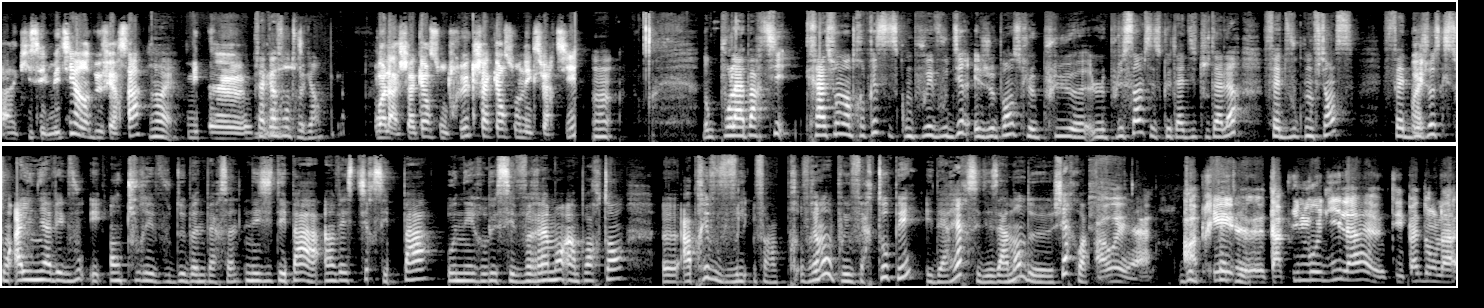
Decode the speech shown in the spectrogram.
à qui c'est le métier hein, de faire ça. Ouais. Mais chacun son truc. Hein. Voilà, chacun son truc, chacun son expertise. Mm. Donc pour la partie création d'entreprise, c'est ce qu'on pouvait vous dire et je pense le plus, euh, le plus simple, c'est ce que tu as dit tout à l'heure, faites-vous confiance, faites des choses qui sont alignées avec vous et entourez-vous de bonnes personnes. N'hésitez pas à investir, c'est pas onéreux, c'est vraiment important. Euh, après, vous voulez, enfin, vraiment, vous pouvez vous faire toper et derrière, c'est des amendes chères, quoi. Ah ouais. après, euh, t'as plus de money là, t'es pas dans la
